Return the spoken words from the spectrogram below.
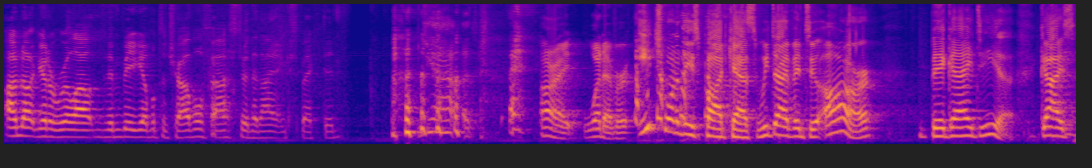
I'm not gonna rule out them being able to travel faster than I expected. Yeah. All right, whatever. Each one of these podcasts we dive into our big idea. Guys,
